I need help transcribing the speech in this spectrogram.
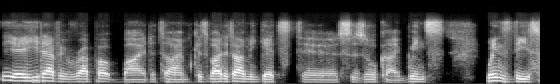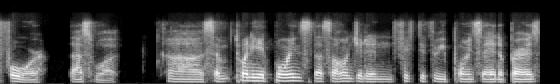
Yeah, he'd have it wrap up by the time because by the time he gets to Suzuka, he wins wins these four. That's what uh, some 28 points. That's 153 points ahead of Perez.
